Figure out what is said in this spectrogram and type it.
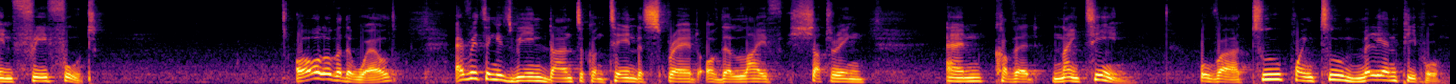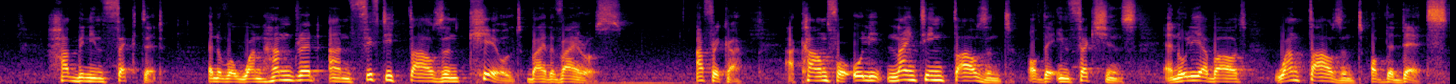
in Free Food. All over the world, everything is being done to contain the spread of the life shattering and COVID 19. Over 2.2 million people have been infected and over 150,000 killed by the virus. Africa accounts for only 19,000 of the infections and only about 1,000 of the deaths.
